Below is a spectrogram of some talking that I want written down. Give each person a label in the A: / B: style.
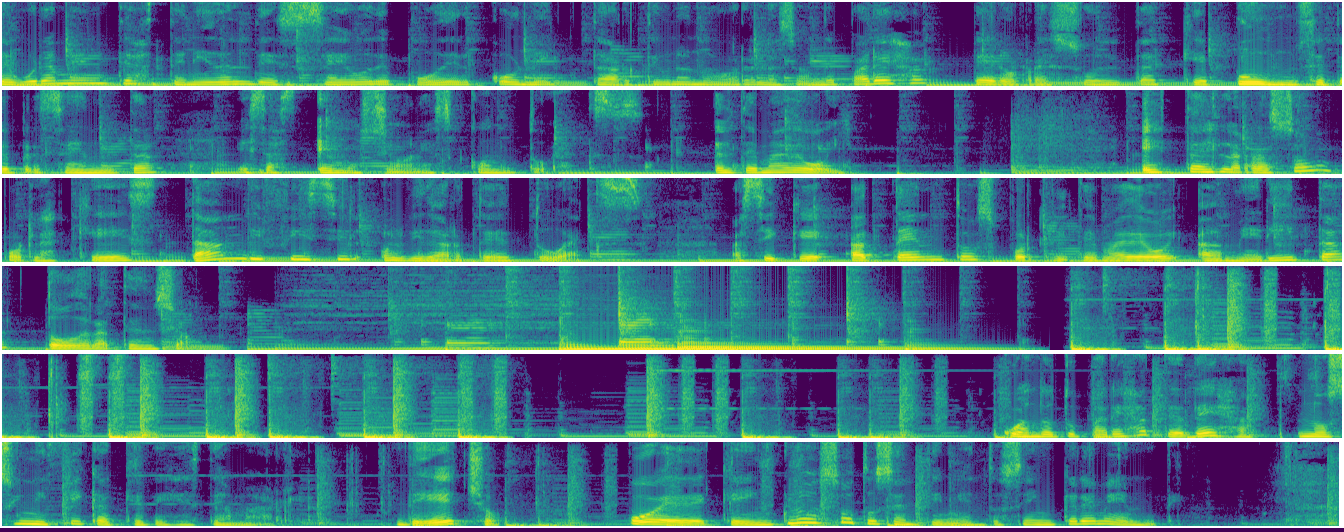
A: Seguramente has tenido el deseo de poder conectarte a una nueva relación de pareja, pero resulta que ¡pum! se te presenta esas emociones con tu ex. El tema de hoy. Esta es la razón por la que es tan difícil olvidarte de tu ex. Así que atentos porque el tema de hoy amerita toda la atención. Cuando tu pareja te deja, no significa que dejes de amarla. De hecho, puede que incluso tus sentimientos se incrementen.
